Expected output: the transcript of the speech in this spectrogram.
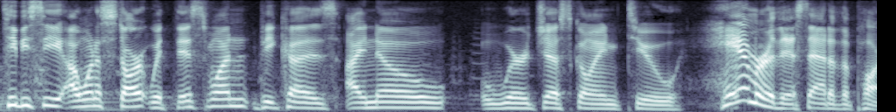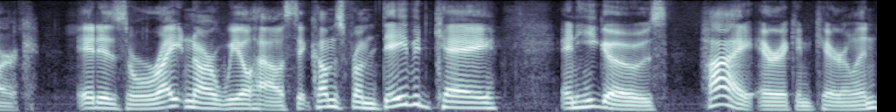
TBC, I want to start with this one because I know we're just going to hammer this out of the park. It is right in our wheelhouse. It comes from David K, and he goes, Hi, Erik and Carolyn.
